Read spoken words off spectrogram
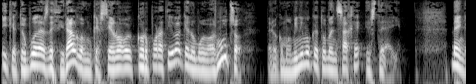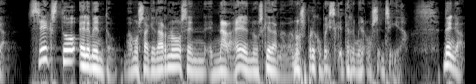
y que tú puedas decir algo, aunque sea una corporativa que no muevas mucho, pero como mínimo que tu mensaje esté ahí. Venga, sexto elemento. Vamos a quedarnos en, nada, ¿eh? no os queda nada, no os preocupéis que terminamos enseguida. Venga,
